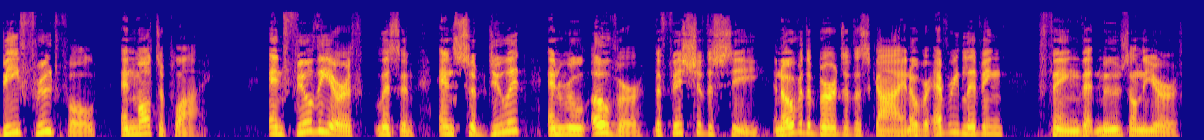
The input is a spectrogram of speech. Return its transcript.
be fruitful and multiply and fill the earth listen and subdue it and rule over the fish of the sea, and over the birds of the sky, and over every living thing that moves on the earth.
